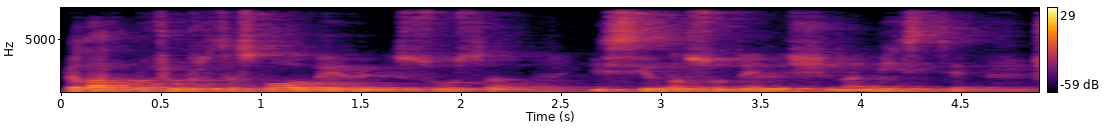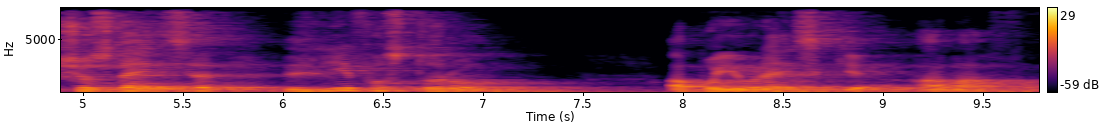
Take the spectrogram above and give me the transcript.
Пилат, почувши це слово, вивів Ісуса і сів на судилище на місці, що зветься Ліфосторон, а по-єврейськи Гавафа.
